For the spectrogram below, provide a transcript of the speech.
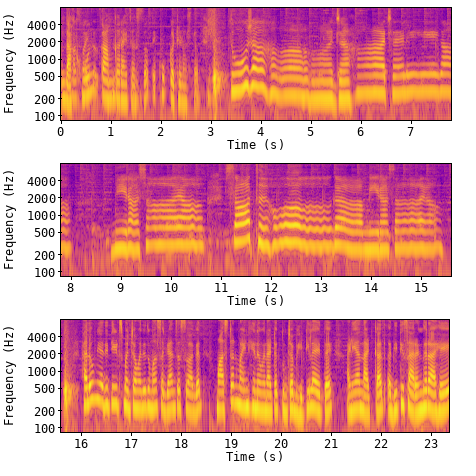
दाखवून काम. करायचं असतं ते खूप कठीण असतं. तू जहाँ जहाँ चलेगा मेरा साया साथ होगा मेरा साया. हॅलो मी अदिती इट्स मज्जामध्ये तुम्हा सगळ्यांचं स्वागत. मास्टर माइंड हे नवं नाटक तुमच्या भेटीला येतं आहे आणि या नाटकात अदिती सारंगधर आहे.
